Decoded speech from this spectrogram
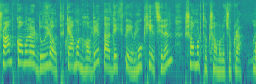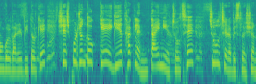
ট্রাম্প কমলার দ্বৈরথ কেমন হবে তা দেখতে মুখিয়েছিলেন সমর্থক সমালোচকরা। মঙ্গলবারের বিতর্কে শেষ পর্যন্ত কে এগিয়ে থাকলেন তাই নিয়ে চলছে চুলচেরা বিশ্লেষণ।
